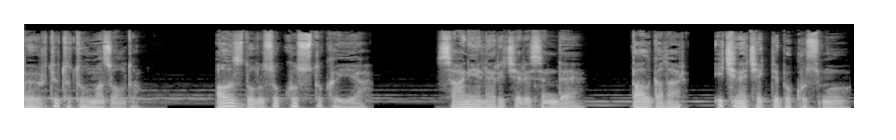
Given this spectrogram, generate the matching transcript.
örtü tutulmaz oldu. Ağız dolusu kustu kıyıya. Saniyeler içerisinde dalgalar içine çekti bu kusmuğu.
